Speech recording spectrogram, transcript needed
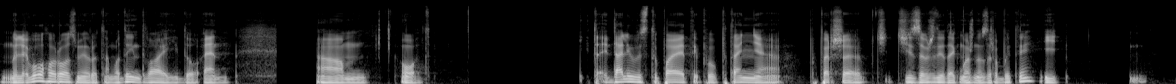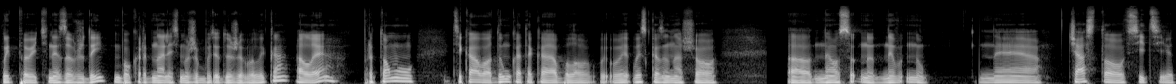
нульового розміру, там 1, 2 і до N. Um, от. І далі виступає, типу, питання: по-перше, чи, чи завжди так можна зробити? І відповідь не завжди, бо кардинальність може бути дуже велика, але при тому цікава думка така була висказана, що не осо... Ну, не, ну, не часто всі ці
